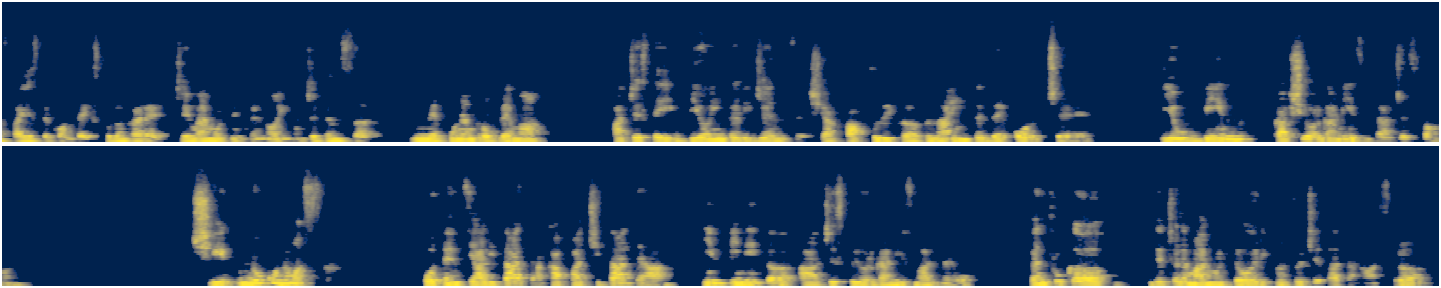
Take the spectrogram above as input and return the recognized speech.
ăsta este contextul în care cei mai mulți dintre noi începem să ne punem problema acestei biointeligențe și a faptului că înainte de orice, eu vin ca și organism pe acest pământ. Și nu cunosc potențialitatea, capacitatea infinită a acestui organism al meu, pentru că de cele mai multe ori în societatea noastră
